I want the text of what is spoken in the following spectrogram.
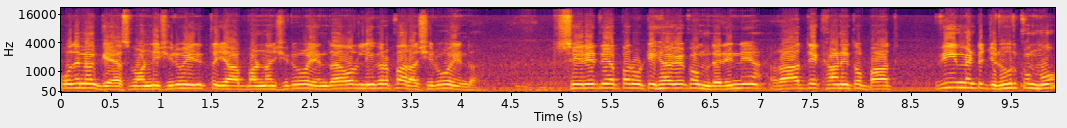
ਉਹਦੇ ਨਾਲ ਗੈਸ ਬਣਨੀ ਸ਼ੁਰੂ ਹੋ ਜਾਂਦੀ, ਤੇਜ਼ਾਬ ਬਣਨਾ ਸ਼ੁਰੂ ਹੋ ਜਾਂਦਾ ਔਰ ਲੀਵਰ ਭਾਰਾ ਸ਼ੁਰੂ ਹੋ ਜਾਂਦਾ। ਸਵੇਰੇ ਤੇ ਆਪਾਂ ਰੋਟੀ ਖਾ ਕੇ ਘੁੰਮਦੇ ਰਹਿੰਦੇ ਆ। ਰਾਤ ਦੇ ਖਾਣੇ ਤੋਂ ਬਾਅਦ 20 ਮਿੰਟ ਜ਼ਰੂਰ ਘੁੰਮੋ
